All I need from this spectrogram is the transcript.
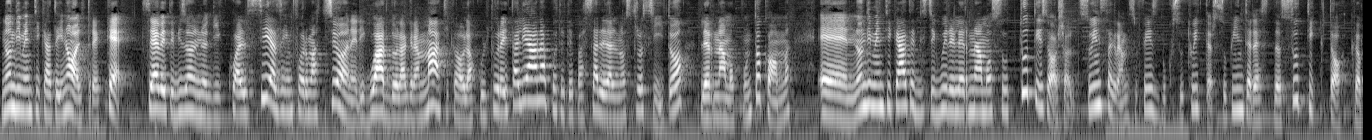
Non dimenticate inoltre che se avete bisogno di qualsiasi informazione riguardo la grammatica o la cultura italiana potete passare dal nostro sito lernamo.com e non dimenticate di seguire l'Ernamo su tutti i social, su Instagram, su Facebook, su Twitter, su Pinterest, su TikTok.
